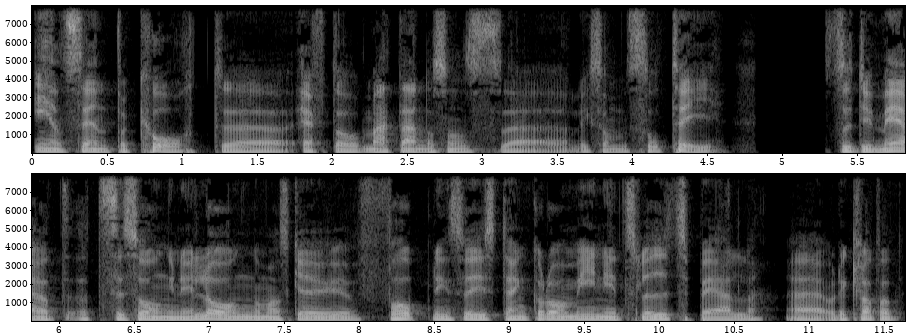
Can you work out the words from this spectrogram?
en center kort eh, efter Matt Andersons eh, liksom sorti. Så det är mer att, att, säsongen är lång och man ska ju förhoppningsvis tänka dem in i ett slutspel. Eh, och det är klart att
